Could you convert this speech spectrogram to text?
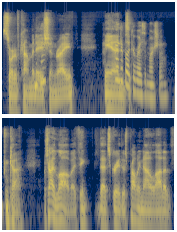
sort of combination, mm-hmm. right? And kind of like a resimercial. Okay, which I love. I think that's great. There's probably not a lot of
